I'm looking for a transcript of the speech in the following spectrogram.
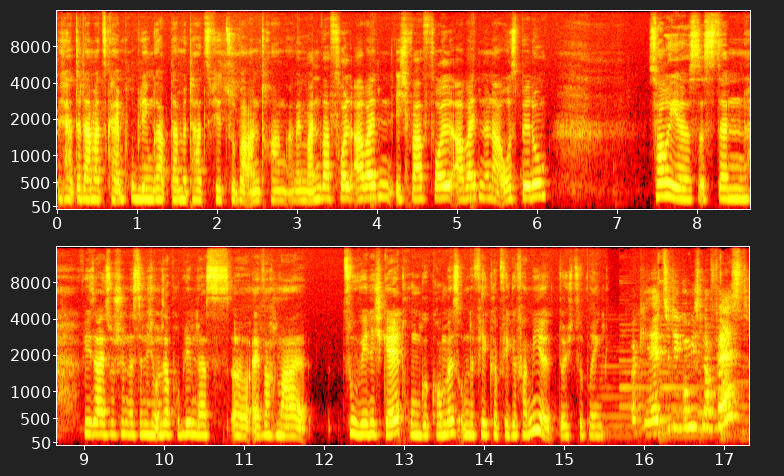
Ich hatte damals kein Problem gehabt, damit Hartz IV zu beantragen. Mein Mann war voll arbeiten, ich war voll arbeiten in der Ausbildung. Sorry, es ist dann, wie sage ich so schön, ist dann nicht unser Problem, dass äh, einfach mal zu wenig Geld rumgekommen ist, um eine vierköpfige Familie durchzubringen. Okay, hältst du die Gummis noch fest?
